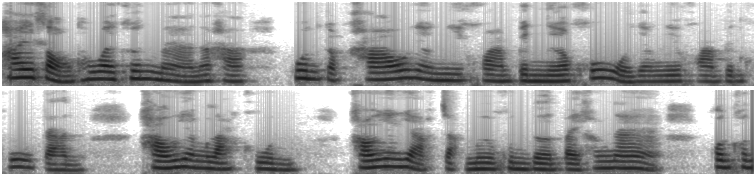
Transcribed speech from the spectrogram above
ไพ่สองถ้วยขึ้นมานะคะ คุณกับเขายังมีความเป็นเนื้อคู่ ยังมีความเป็นคู่กัน เขายังรักคุณ เขายังอยากจับมือคุณเดินไปข้างหน้า คนคน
